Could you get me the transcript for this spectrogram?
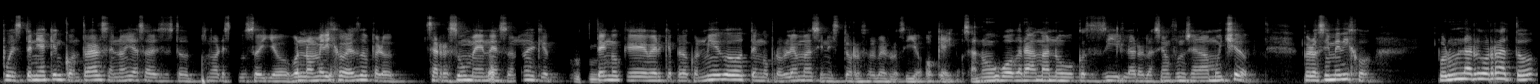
pues tenía que encontrarse, ¿no? Ya sabes, esto no eres tú, soy yo. Bueno, no me dijo eso, pero se resume en eso, ¿no? De que tengo que ver qué pedo conmigo, tengo problemas y necesito resolverlos. Y yo, ok, o sea, no hubo drama, no hubo cosas así, la relación funcionaba muy chido. Pero sí me dijo, por un largo rato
